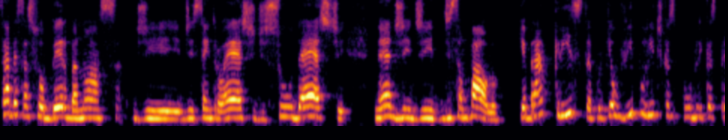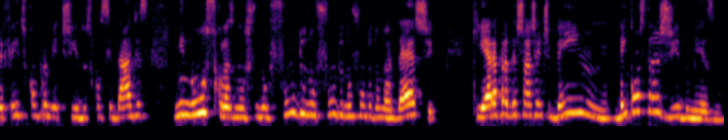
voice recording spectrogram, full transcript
Sabe essa soberba nossa de, de centro-oeste, de sul-deste, né, de, de, de São Paulo? Quebrar a crista, porque eu vi políticas públicas, prefeitos comprometidos com cidades minúsculas no, no fundo, no fundo, no fundo do Nordeste, que era para deixar a gente bem, bem constrangido mesmo.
